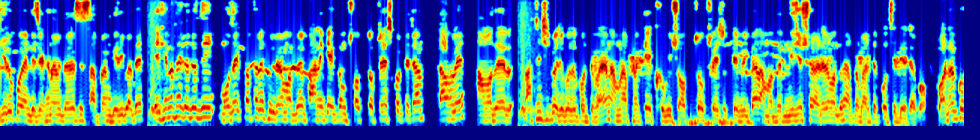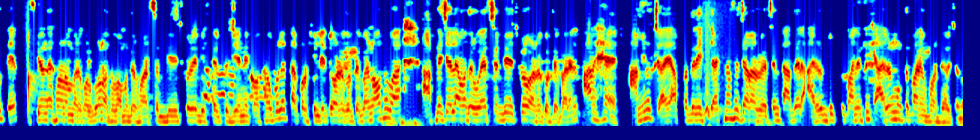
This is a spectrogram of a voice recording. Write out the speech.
জিরো পয়েন্টে যেখানে আমি ধরেছি সাবরাম গিরিবাদে, এখানে থেকে যদি মোজাইক পাথরের ফিল্টারের মাধ্যমে পানিকে একদম স্বচ্ছ ফ্রেশ করতে চান, তাহলে আমাদের প্রাচীন শিল্পে যোগাযোগ করতে পারেন। আমরা আপনাকে খুবই স্বচ্ছ ফ্রেশ ফিল্টার আমাদের নিজস্ব অর্ডারের মাধ্যমে আপনার বাড়িতে পৌঁছে দিয়ে যাব। অর্ডার করতে স্ক্রিনে দেখানো নাম্বারে কল করুন অথবা আমাদের হোয়াটসঅ্যাপ ভিজিট করে বিস্তারিত জেনে কথা বলে তারপর ফিল্টারটি অর্ডার করতে পারেন অথবা আপনি চাইলে আমাদের ওয়েবসাইট ভিজিট করে অর্ডার করতে পারেন। আর হ্যাঁ আমিও চাই আপনাদের এই টেকনাফে যারা রয়েছেন তাদের আয়রন যুক্ত পানি থেকে আয়রন মুক্ত পানি উপহার দেওয়ার জন্য।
